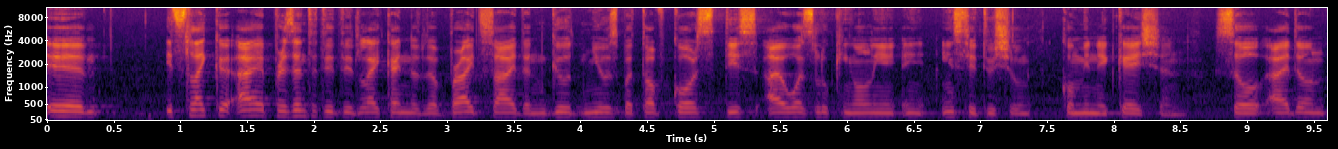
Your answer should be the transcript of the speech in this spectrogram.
Um, it's like uh, I presented it like kind of the bright side and good news, but of course this I was looking only in institutional communication. So I don't,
